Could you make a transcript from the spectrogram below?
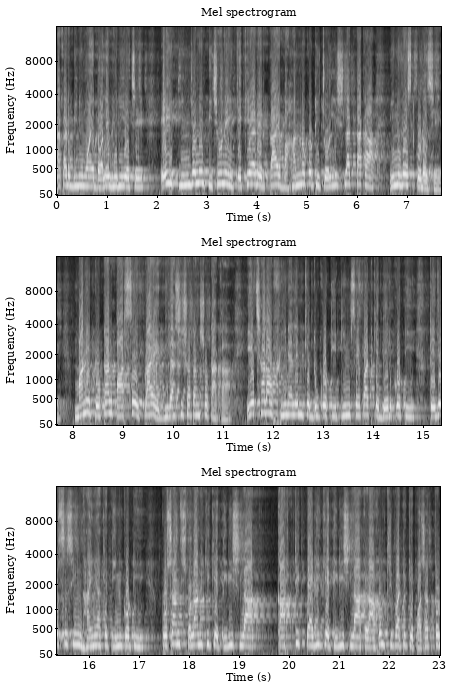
টাকার বিনিময়ে দলে ভিড়িয়েছে। এই তিনজনের পিছনেই কেকেআর এর প্রায় বাহান্ন কোটি চল্লিশ লাখ টাকা ইনভেস্ট করেছে। মানে টোটাল পার্সের প্রায় বিরাশি শতাংশ টাকা। এছাড়াও ফিন অ্যালেনকে দু কোটি, টিম সেফার্টকে দেড় কোটি, তেজস্বী সিং ধাইয়াকে তিন কোটি, প্রশান্ত সোলাঙ্কিকে তিরিশ লাখ কার্তিক ত্যাগীকে তিরিশ লাখ, রাহুল ত্রিপাঠীকে পঁচাত্তর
